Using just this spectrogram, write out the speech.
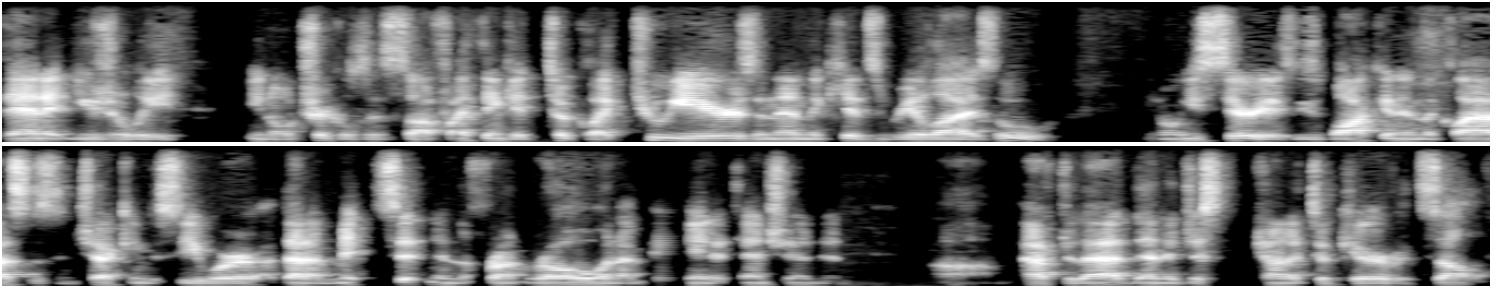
then it usually you know trickles itself. I think it took like two years, and then the kids realized, ooh, you know, he's serious. He's walking in the classes and checking to see where that I'm sitting in the front row and I'm paying attention and um, after that, then it just kind of took care of itself,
